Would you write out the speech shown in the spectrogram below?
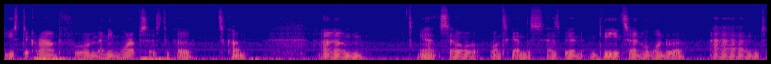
you stick around for many more episodes to go to come. Um, yeah. So once again, this has been the Eternal Wanderer and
